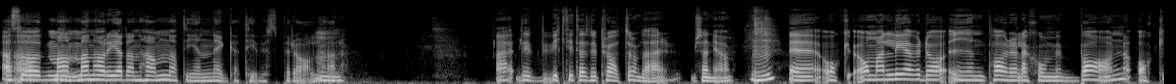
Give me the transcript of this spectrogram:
Alltså, Ja, man, mm. man har redan hamnat i en negativ spiral här. Mm. ja, det är viktigt att vi pratar om det här, känner jag. Mm. Eh, och om man lever då i en parrelation med barn och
